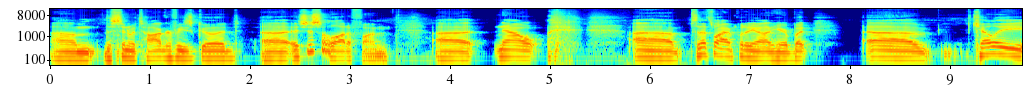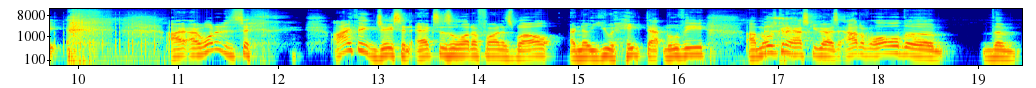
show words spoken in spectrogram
Um, the cinematography's good. Uh, it's just a lot of fun. Uh, now, uh, so that's why I'm putting it on here. But uh, Kelly, I, I wanted to say. I think Jason X is a lot of fun as well. I know you hate that movie. Um, I was going to ask you guys, out of all the the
